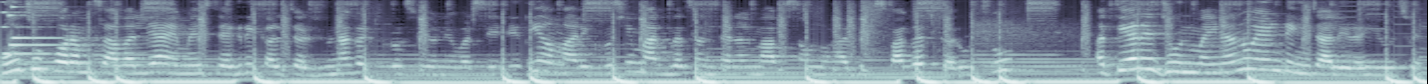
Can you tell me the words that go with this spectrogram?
હું છું ફોરમ સાવલિયા એમએસસી એગ્રીકલ્ચર, જુનાગઢ કૃષિ યુનિવર્સિટીથી અમારી કૃષિ માર્ગદર્શન ચેનલમાં આપ સૌનું હાર્દિક સ્વાગત કરું છું. અત્યારે જૂન મહિનાનું એન્ડિંગ ચાલી રહ્યું છે,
